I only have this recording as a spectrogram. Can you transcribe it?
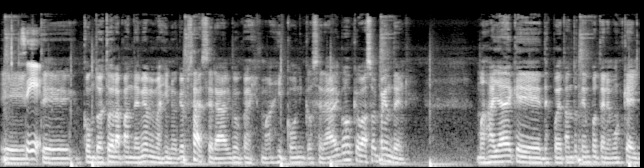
Eh, Sí. este, con todo esto de la pandemia, me imagino que ¿sabes? será algo pues, más icónico, será algo que va a sorprender. Más allá de que después de tanto tiempo tenemos que el,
